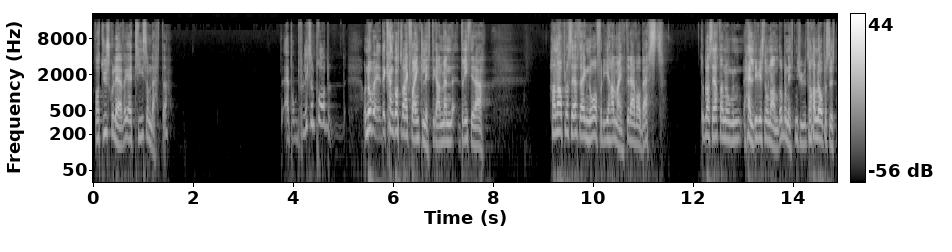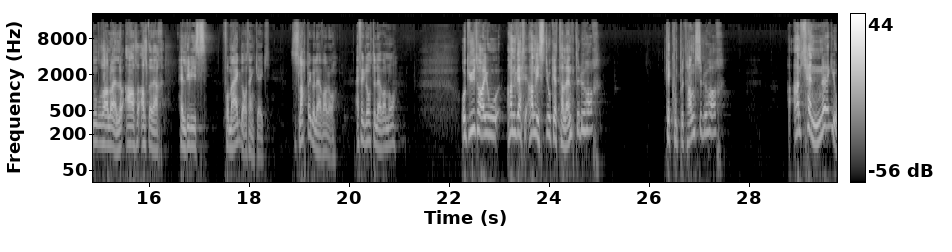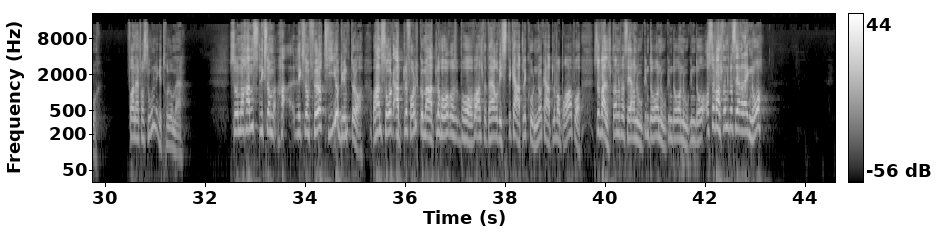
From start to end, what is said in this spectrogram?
for at du skulle leve i ei tid som dette. Liksom prøv, nå, det kan godt være jeg forenkler litt, men drit i det. Han har plassert deg nå fordi han mente det var best. Så plasserte han noen, heldigvis noen andre på 1920-tallet og på 1700-tallet. og alt det der. Heldigvis for meg, da, tenker jeg. Så slapp jeg å leve da. Jeg fikk lov til å leve nå. Og Gud jo, han, han visste jo hvilket talent du har, hvilken kompetanse du har. Han kjenner deg jo, for han er personlig, tror vi. Så når han liksom, liksom Før tida begynte, da, og han så alle folka med alle hår på hodet og alt dette her, og visste hva alle kunne og hva alle var bra på, så valgte han å plassere noen da, og noen da, Og noen da. Og så valgte han å plassere deg nå.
